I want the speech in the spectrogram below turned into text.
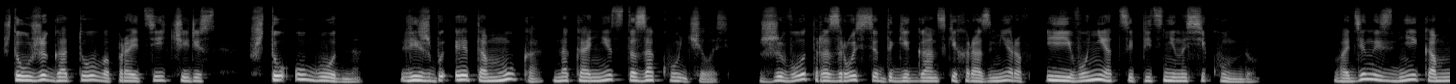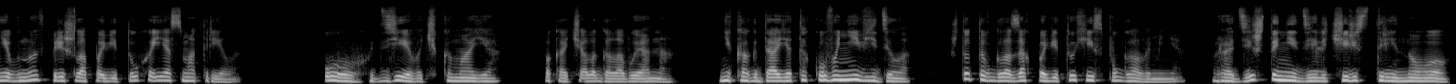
что уже готова пройти через что угодно, лишь бы эта мука наконец-то закончилась. Живот разросся до гигантских размеров, и его не отцепить ни на секунду. В один из дней ко мне вновь пришла повитуха и осмотрела. «Ох, девочка моя!» — покачала головой она. «Никогда я такого не видела!» Что-то в глазах повитухи испугало меня. «Родишь ты недели через три, но...»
